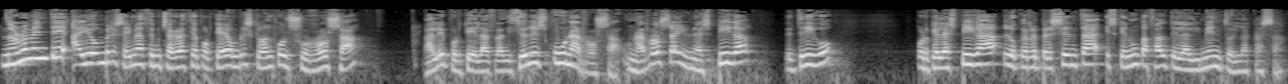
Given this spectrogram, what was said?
normalmente hay hombres, a mí me hace mucha gracia porque hay hombres que van con su rosa, ¿vale? Porque la tradición es una rosa, una rosa y una espiga de trigo, porque la espiga lo que representa es que nunca falte el alimento en la casa,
